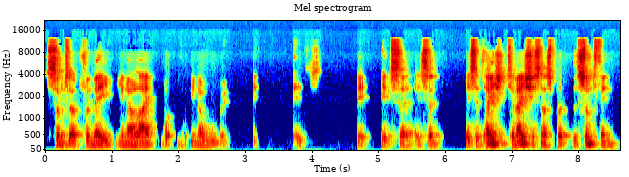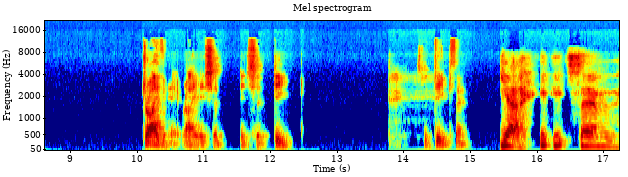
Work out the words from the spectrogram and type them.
sums up for me. You know, like what you know, it, it's it, it's a it's a it's a tenaciousness, but there's something driving it, right? It's a it's a deep it's a deep thing. Yeah, it, it's um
